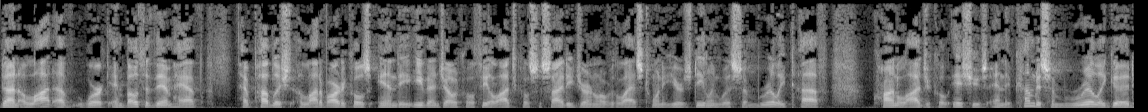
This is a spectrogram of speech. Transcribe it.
done a lot of work, and both of them have have published a lot of articles in the Evangelical Theological Society Journal over the last 20 years dealing with some really tough chronological issues and they've come to some really good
